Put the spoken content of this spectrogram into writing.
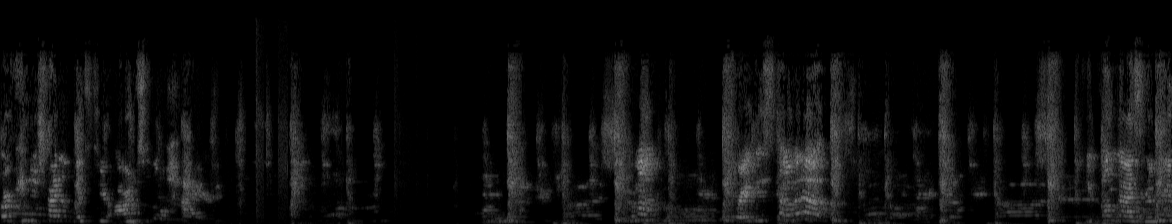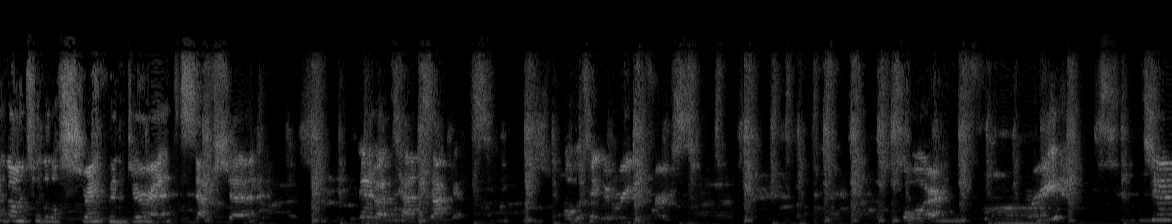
Or can you try to lift your arms a little higher? Come on. Break is coming up. Keep on, guys. Then we're going to go into a little strength endurance section in about 10 seconds. Well, we'll take a breather first. Four, three, two,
